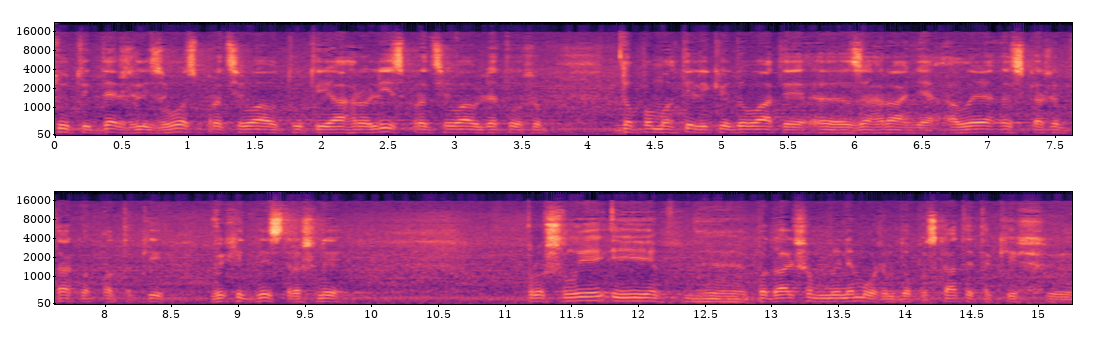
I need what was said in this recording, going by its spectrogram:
Тут і Держлісгосп працював, тут і агроліс працював для того, щоб допомогти ліквідувати е, загорання. Але, скажімо так, от такі вихідні страшні пройшли і е, подальшому ми не можемо допускати таких, е,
